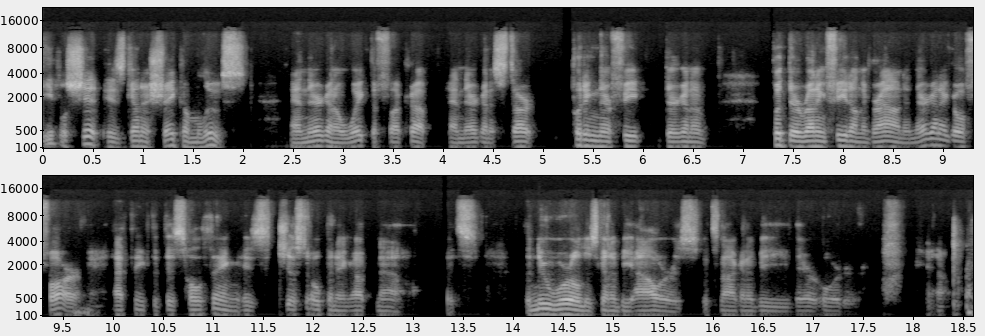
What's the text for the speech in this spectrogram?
evil shit is gonna shake them loose and they're gonna wake the fuck up and they're gonna start putting their feet, they're gonna put their running feet on the ground and they're gonna go far. I think that this whole thing is just opening up now. It's the new world is gonna be ours. It's not gonna be their order. you know?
